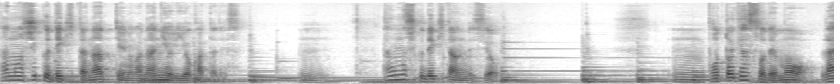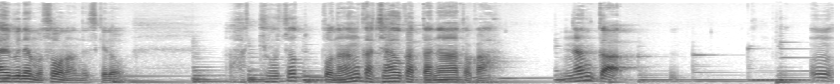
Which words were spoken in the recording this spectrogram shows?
楽しくできたなっていうのが何より良かったです。うん。楽しくできたんですよ。うん、ポッドキャストでも、ライブでもそうなんですけど、あ、今日ちょっとなんかちゃうかったなとか、なんか、うん、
